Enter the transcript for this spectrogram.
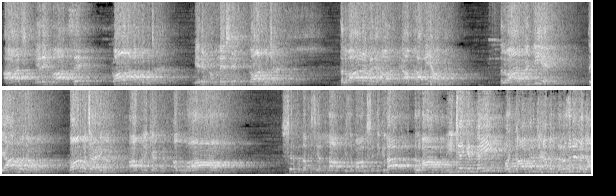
آج میرے ہاتھ سے کون آپ کو بچائے؟ میرے حملے سے کون بچائے؟ گا تلوار ہے میرے ہاتھ میں، آپ خالی ہاتھ ہیں تلوار ننگی ہے، تیار ہو جاؤ۔ کون بچائے گا؟ آپ نے کیا کہا؟ اللہ۔ صرف لفظ اللہ آپ کی زبان سے نکلا، تلوار نیچے گر گئی اور کافر جو ہے وہ لرزنے لگا۔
